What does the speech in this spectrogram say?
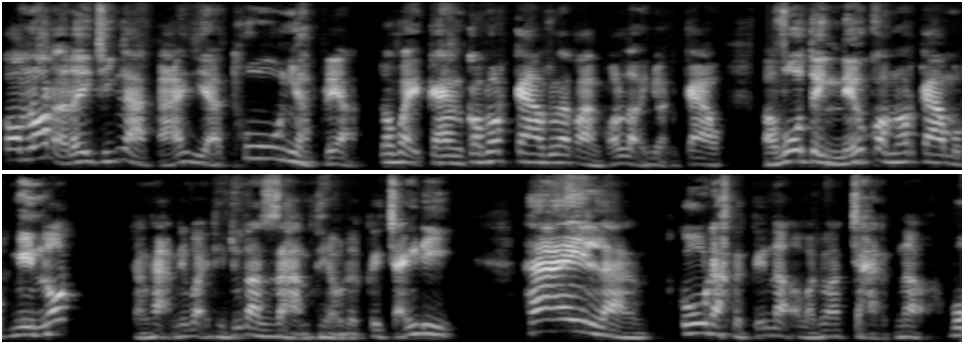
com lót ở đây chính là cái gì ạ? Thu nhập đấy ạ. Do vậy càng com lót cao, chúng ta càng có lợi nhuận cao. Và vô tình nếu com lót cao một nghìn lót chẳng hạn như vậy, thì chúng ta giảm thiểu được cái cháy đi. Hai là cô đặt được cái nợ và chúng ta trả được nợ. Vô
